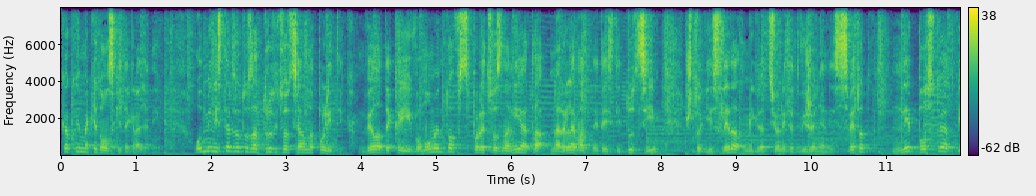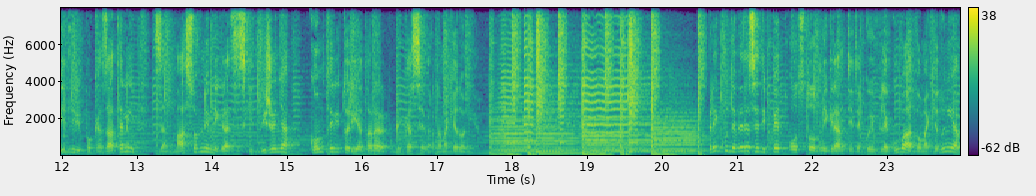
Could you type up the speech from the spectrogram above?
како и македонските граѓани. Од Министерството за труд и социјална политика велат дека и во моментов според сознанијата на релевантните институции што ги следат миграционите движења низ светот, не постојат видливи показатели за масовни миграцијски движења кон територијата на Република Северна Македонија. Преку 95% од мигрантите кои влегуваат во Македонија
